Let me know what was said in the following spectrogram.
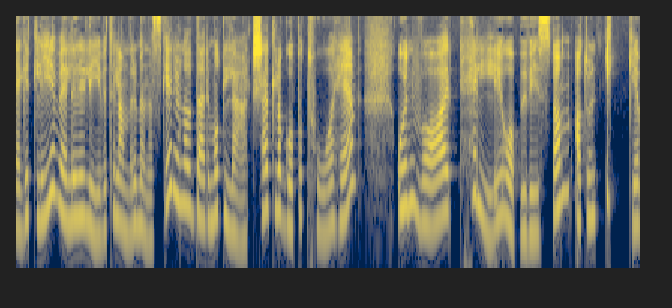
eget liv eller i livet til andre mennesker. Hun hadde derimot lært seg til å gå på tå og hev, og hun var hellig overbevist om at hun ikke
